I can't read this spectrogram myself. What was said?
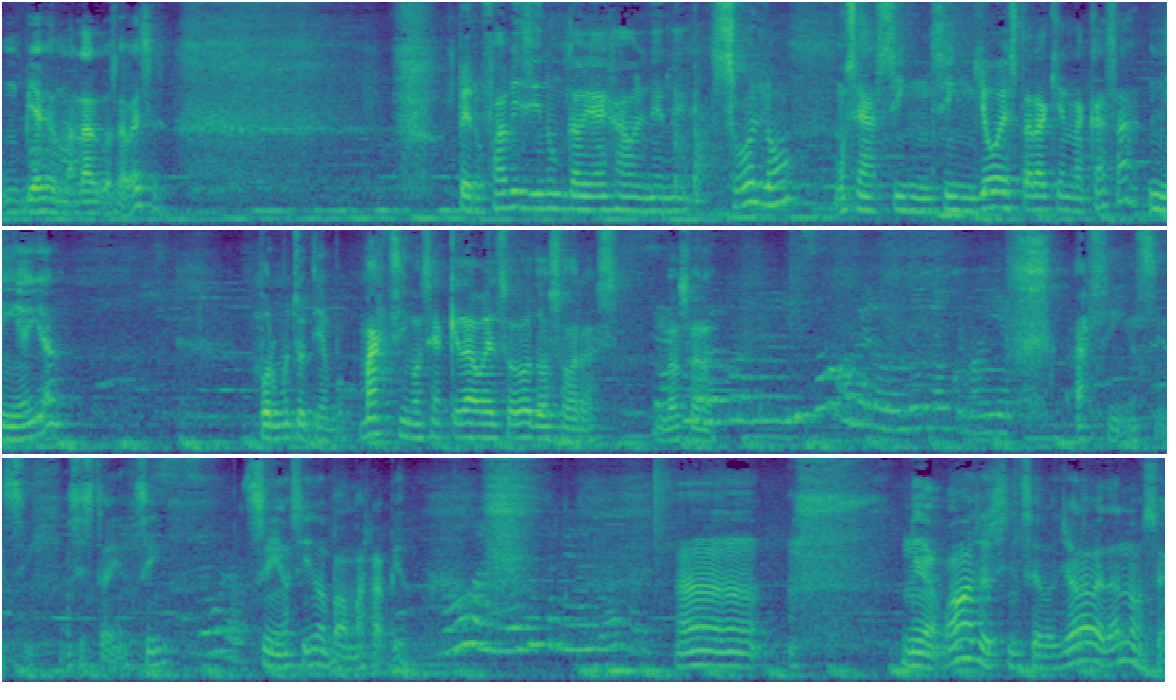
viajes más largos a veces. Pero Fabi sí nunca había dejado el nene solo, o sea, sin, sin yo estar aquí en la casa, ni ella, por mucho tiempo. Máximo se ha quedado él solo dos horas. ¿Será Dos horas. lo como liso o me lo como ayer? Así, así, así. Así está bien, sí. Seguro. Sí, así nos va más rápido. No, eso termina de verlo. Ah, mira, vamos a ser sinceros. Yo la verdad no sé.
